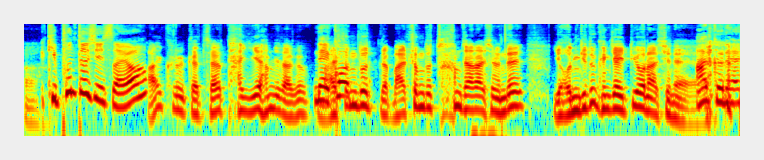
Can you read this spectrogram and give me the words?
어. 깊은 뜻이 있어요. 아니 그러니까 제가 다 이해합니다. 그 네, 말씀도 말씀도 참 잘하시는데 연기도 굉장히 뛰어나시네. 아 그래.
